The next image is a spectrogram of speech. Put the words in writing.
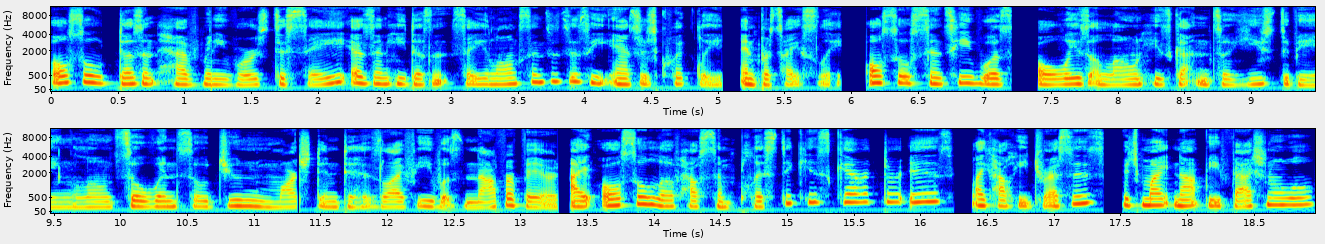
also doesn't have many words to say, as in he doesn't say long sentences, he answers quickly and precisely. Also, since he was always alone, he's gotten so used to being alone, so when Sojun marched into his life, he was not prepared. I also love how simplistic his character is, like how he dresses, which might not be fashionable,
